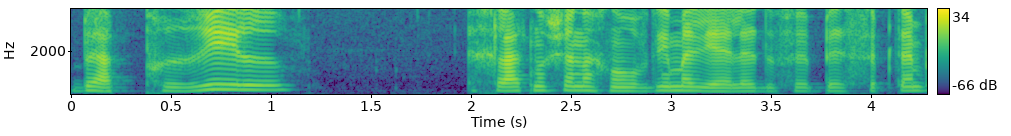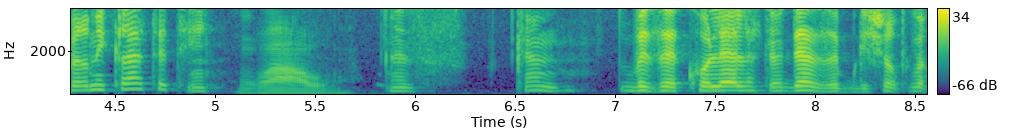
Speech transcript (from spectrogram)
באפריל החלטנו שאנחנו עובדים על ילד, ובספטמבר נקלטתי. וואו. אז כן, וזה כולל, אתה יודע, זה פגישות כבר,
